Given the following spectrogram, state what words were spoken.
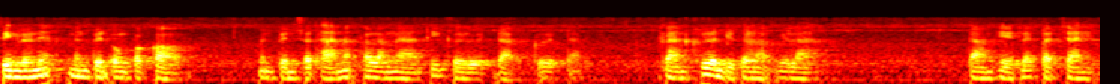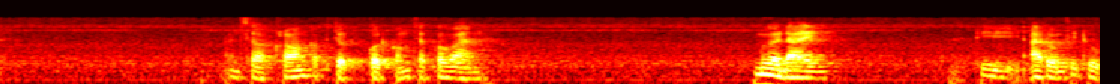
สิ่งเหล่านี้มันเป็นองค์ประกอบ มันเป็นสถานะพลังงานที่เกิดดับเกิดดับ การเคลื่อนอยู่ตลอดเวลา ตามเหตุและปัจจัย อันสอดคล้องกับจดกฎของจักรวาล เมื่อใดที่อารมณ์ที่ถูก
